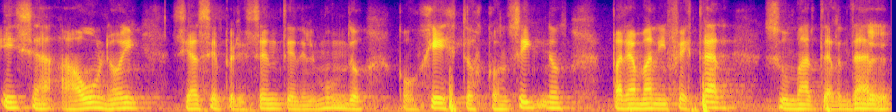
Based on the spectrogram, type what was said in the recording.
ella aún hoy se hace presente en el mundo con gestos, con signos, para manifestar su maternal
